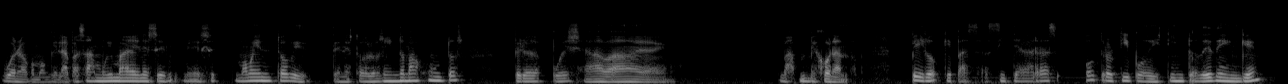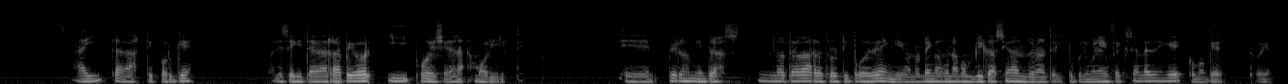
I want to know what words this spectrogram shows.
bueno, como que la pasas muy mal en ese, momento, que tenés todos los síntomas juntos, pero después ya va, eh, vas mejorando. Pero, ¿qué pasa? Si te agarras otro tipo distinto de dengue, ahí cagaste porque parece que te agarra peor y puedes llegar a morirte. Eh, pero mientras no te agarre otro tipo de dengue o no tengas una complicación durante tu primera infección de dengue, como que todo bien.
